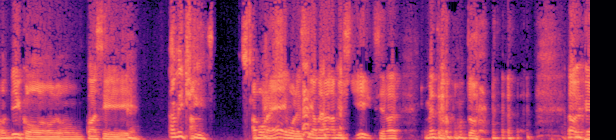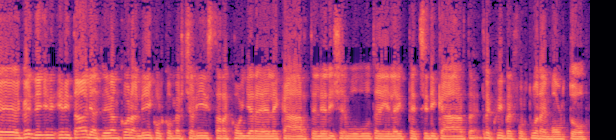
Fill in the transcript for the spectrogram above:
non dico quasi amicizia. amorevole, sì, amicizia, mentre appunto no, eh, in, in, Italia devi ancora lì col commercialista raccogliere le carte, le ricevute, i pezzi di carta, mentre qui per fortuna è molto,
